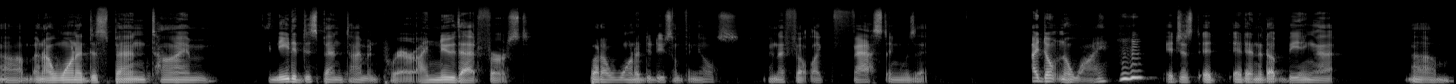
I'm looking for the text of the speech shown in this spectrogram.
Um, and I wanted to spend time, I needed to spend time in prayer. I knew that first, but I wanted to do something else. And I felt like fasting was it. I don't know why. It just, it, it ended up being that. Um,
